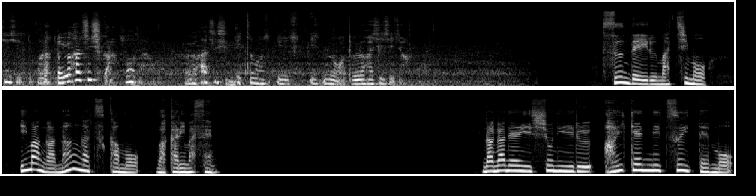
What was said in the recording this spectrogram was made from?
橋市って書いあて。豊橋市か。そうだよ。豊橋市ね。いつもいいるのは豊橋市じゃん。住んでいる町も今が何月かもわかりません長年一緒にいる愛犬についても。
